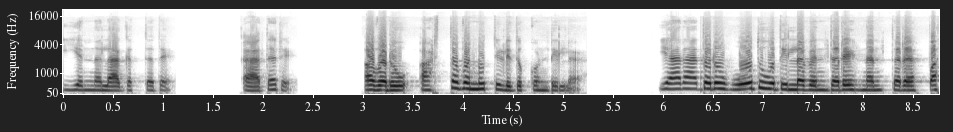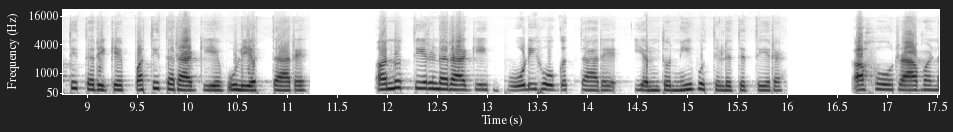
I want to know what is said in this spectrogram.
ಎನ್ನಲಾಗುತ್ತದೆ. ಆದರೆ ಅವರು ಅರ್ಥವನ್ನು ತಿಳಿದುಕೊಂಡಿಲ್ಲ. ಯಾರಾದರೂ ಓದುವುದಿಲ್ಲವೆಂದರೆ ನಂತರ ಪತಿತರಿಗೆ ಪತಿತರಾಗಿಯೇ ಉಳಿಯುತ್ತಾರೆ. ಅನುತ್ತೀರ್ಣರಾಗಿ ಬೋಡಿ ಹೋಗುತ್ತಾರೆ ಎಂದು ನೀವು ತಿಳಿದಿದ್ದೀರ. ಅಹೋ ರಾವಣ,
